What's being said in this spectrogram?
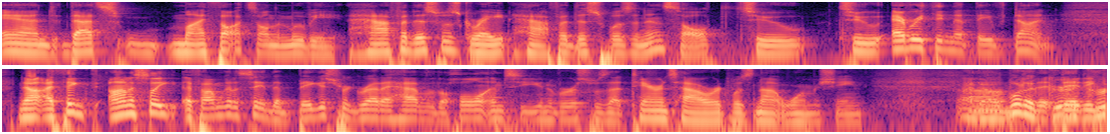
And that's my thoughts on the movie. Half of this was great, half of this was an insult to to everything that they've done. Now, I think honestly, if I'm going to say the biggest regret I have of the whole MC universe was that Terrence Howard was not War Machine. I know. Um, what a they- gr- they didn't get him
